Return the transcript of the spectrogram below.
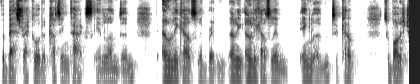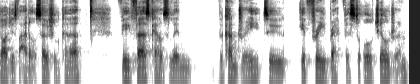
the best record at cutting tax in London, the only council in Britain, only only council in England to count to abolish charges for adult social care, the first council in the country to give free breakfast to all children.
